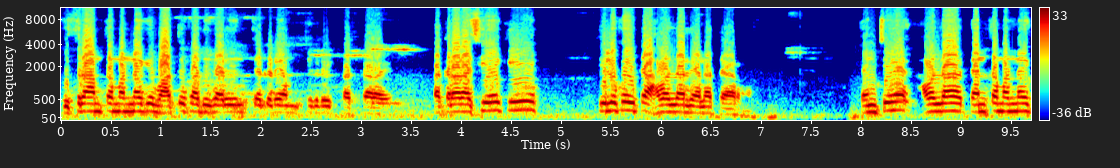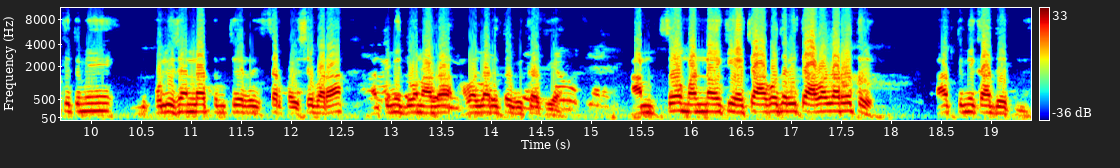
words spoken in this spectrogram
दुसरं आमचं म्हणणं आहे की वाहतूक अधिकाऱ्यांच्याकडे आमच्याकडे एक तक्रार आहे. तक्रार अशी आहे की ती लोक इथे हवालदार द्यायला तयार नाही. त्यांचे हवालदार त्यांचं म्हणणं आहे की तुम्ही पोलिसांना तुमचे रजिस्टर पैसे भरा आणि तुम्ही दोन हजार हवालदार इथं विकत घ्या. आमचं म्हणणं आहे की ह्याच्या अगोदर इथे हवालदार होते. आज तुम्ही का देत नाही?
